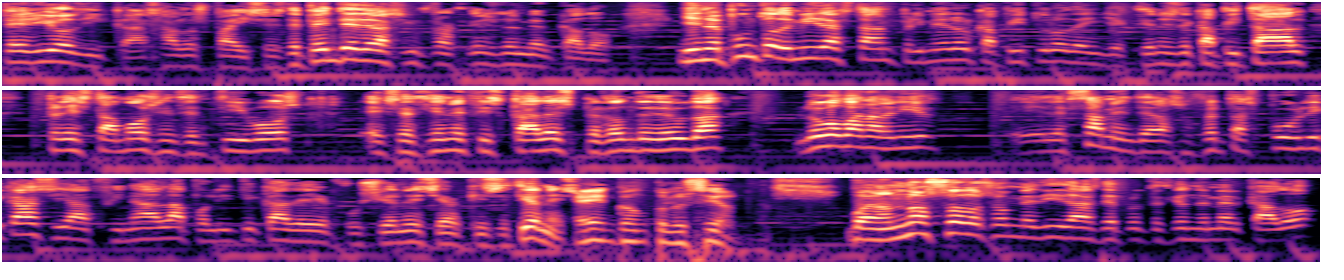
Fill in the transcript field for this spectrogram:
periódicas a los países. Depende de las infracciones del mercado. Y en el punto de mira están primero el capítulo de inyecciones de capital, préstamos, incentivos, exenciones fiscales, perdón de deuda. Luego van a venir el examen de las ofertas públicas y al final la política de fusiones y adquisiciones. En conclusión. Bueno, no solo son medidas de protección de mercado,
